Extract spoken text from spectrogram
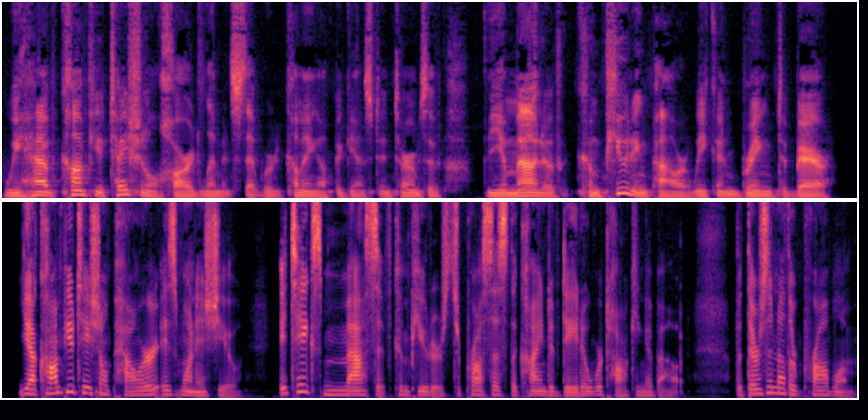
We have computational hard limits that we're coming up against in terms of the amount of computing power we can bring to bear. Yeah, computational power is one issue. It takes massive computers to process the kind of data we're talking about. But there's another problem.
